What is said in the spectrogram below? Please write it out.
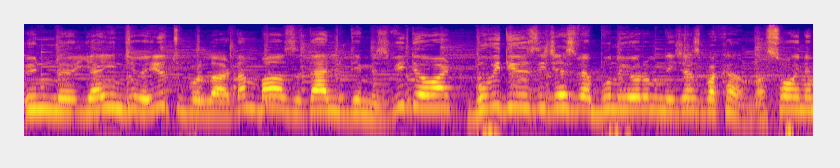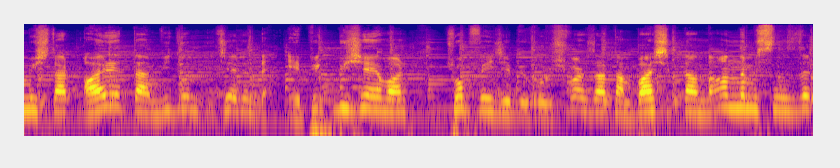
ünlü yayıncı ve YouTuber'lardan bazı derlediğimiz video var. Bu videoyu izleyeceğiz ve bunu yorumlayacağız. Bakalım nasıl oynamışlar. Ayrıca videonun içerisinde epik bir şey var. Çok feci bir vuruş var. Zaten başlıktan da anlamışsınızdır.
